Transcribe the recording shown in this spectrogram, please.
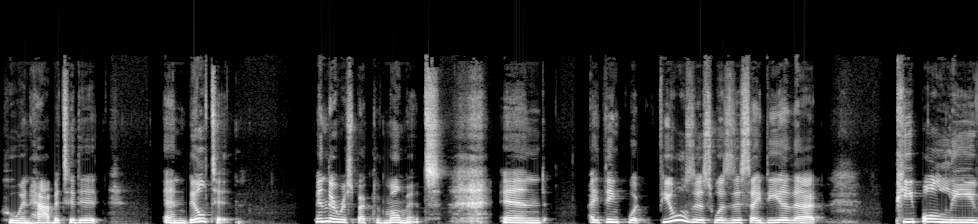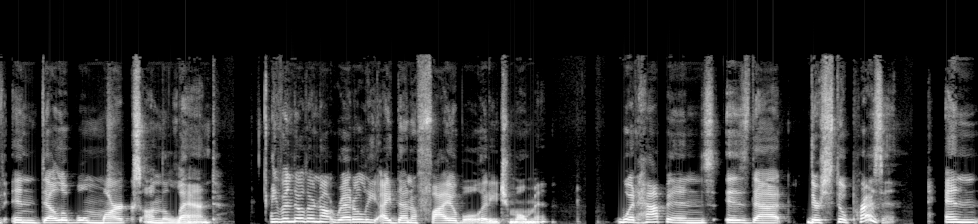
who inhabited it and built it in their respective moments. And I think what fuels this was this idea that people leave indelible marks on the land, even though they're not readily identifiable at each moment. What happens is that they're still present. And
